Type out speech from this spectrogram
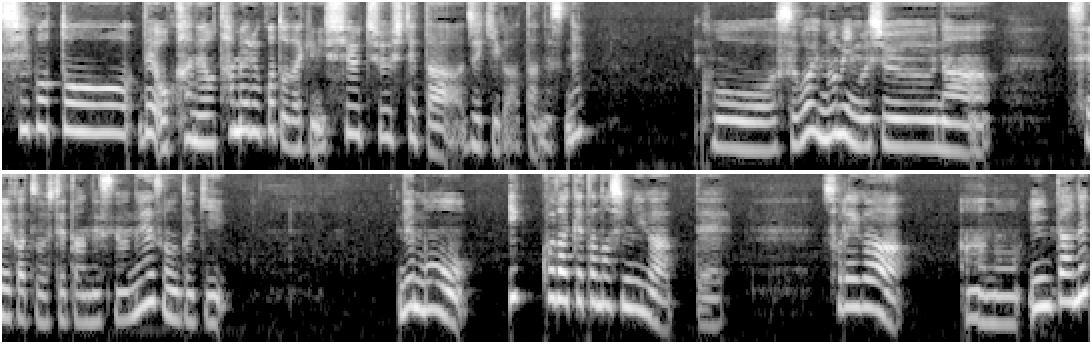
仕事でお金を貯めることだけに集中してた時期があったんですね。こうすごい無味無臭な生活をしてたんですよねその時。でも一個だけ楽しみがあってそれがあのインターネッ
